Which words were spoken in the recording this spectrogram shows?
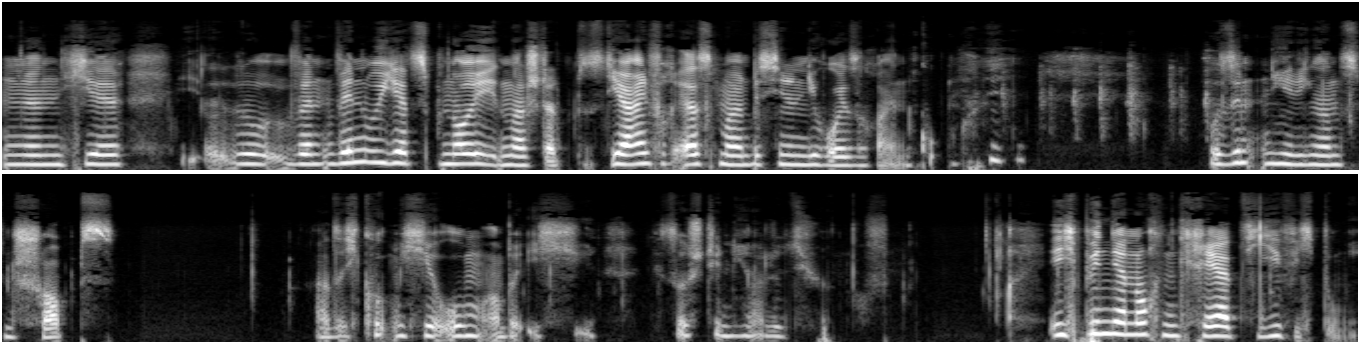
hier, also wenn, wenn du jetzt neu in der Stadt bist, ja einfach erstmal ein bisschen in die Häuser reingucken. Wo sind denn hier die ganzen Shops? Also ich gucke mich hier um, aber ich. Wieso stehen hier alle Türen offen? Ich bin ja noch ein Kreativ, ich Dummi.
